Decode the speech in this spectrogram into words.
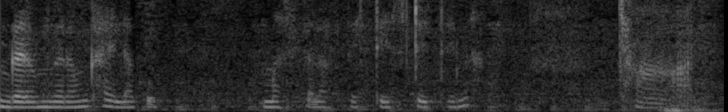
गरम गरम खायला खूप मस्त लागते टेस्ट येते ना? छान.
